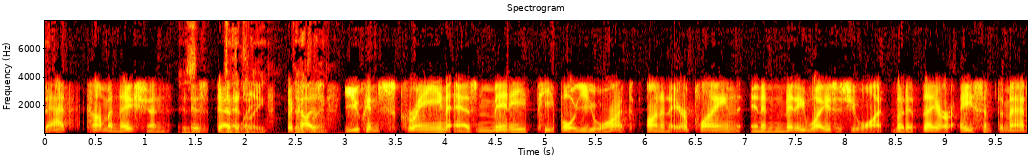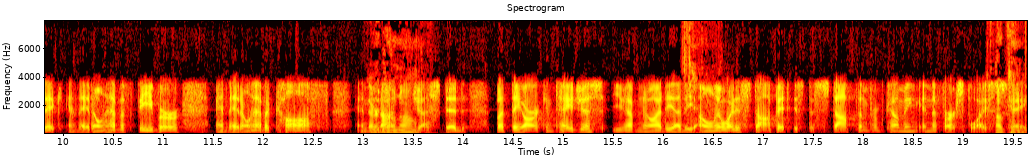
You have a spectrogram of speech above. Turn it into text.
That combination is, deadly, deadly. because Deadly. you can screen as many people you want on an airplane and in many ways as you want. But if they are asymptomatic and they don't have a fever and they don't have a cough and they're not congested, but they are contagious, you have no idea. The only way to stop it is to stop them from coming in the first place. Okay,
